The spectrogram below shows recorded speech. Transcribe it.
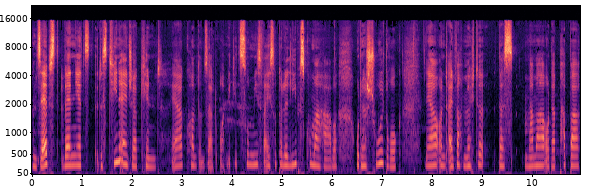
Und selbst wenn jetzt das Teenager-Kind ja, kommt und sagt, oh, mir geht's so mies, weil ich so dolle Liebeskummer habe oder Schuldruck, ja, und einfach möchte, dass Mama oder Papa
